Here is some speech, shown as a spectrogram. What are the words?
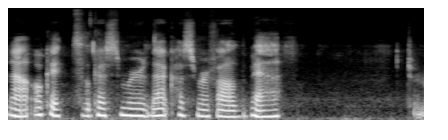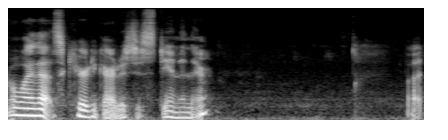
Now, okay, so the customer, that customer followed the path. Don't know why that security guard is just standing there. But,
